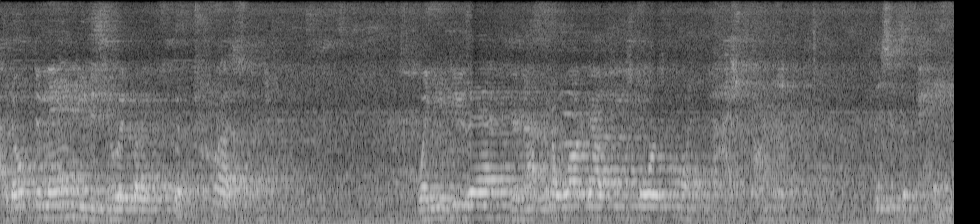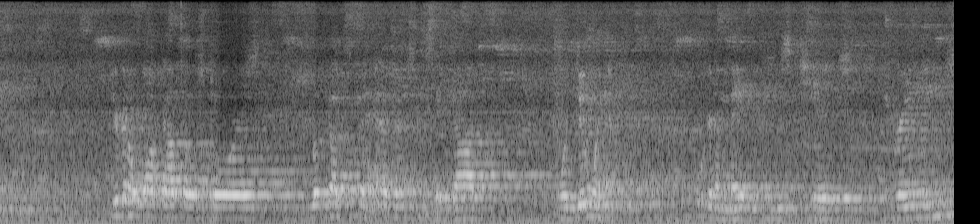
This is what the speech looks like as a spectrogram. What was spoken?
I don't demand you to do it, but I put trust When you do that, you're not going to walk out these doors going, gosh this is a pain. You're going to walk out those doors, look up to the heavens and say, God, we're doing it. We're going to make these kids' dreams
